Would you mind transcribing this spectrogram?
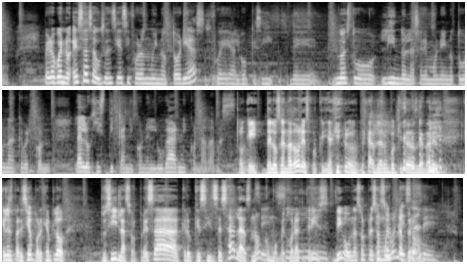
Pero bueno, esas ausencias sí fueron muy notorias. Fue algo que sí de, no estuvo lindo en la ceremonia y no tuvo nada que ver con la logística, ni con el lugar, ni con nada más. Ok, de los ganadores, porque ya quiero hablar un poquito de los ganadores. ¿Qué les pareció? Por ejemplo, pues sí, la sorpresa creo que es Ilse Salas, ¿no? Como mejor actriz. Digo, una sorpresa muy buena, pero...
